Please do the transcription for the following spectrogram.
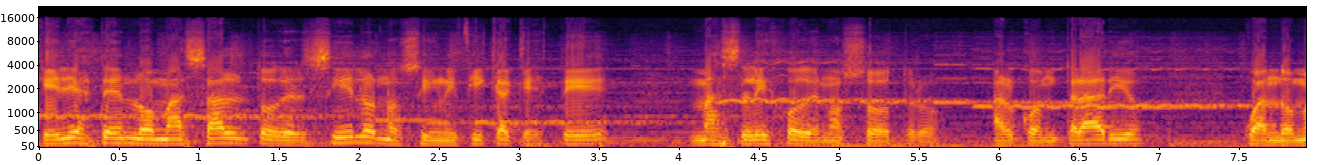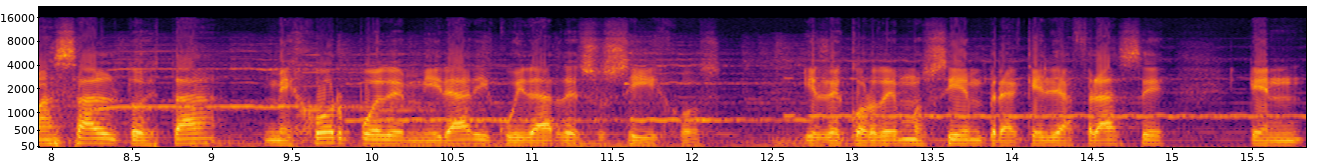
Que ella esté en lo más alto del cielo no significa que esté más lejos de nosotros. Al contrario, cuando más alto está, mejor puede mirar y cuidar de sus hijos y recordemos siempre aquella frase en,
